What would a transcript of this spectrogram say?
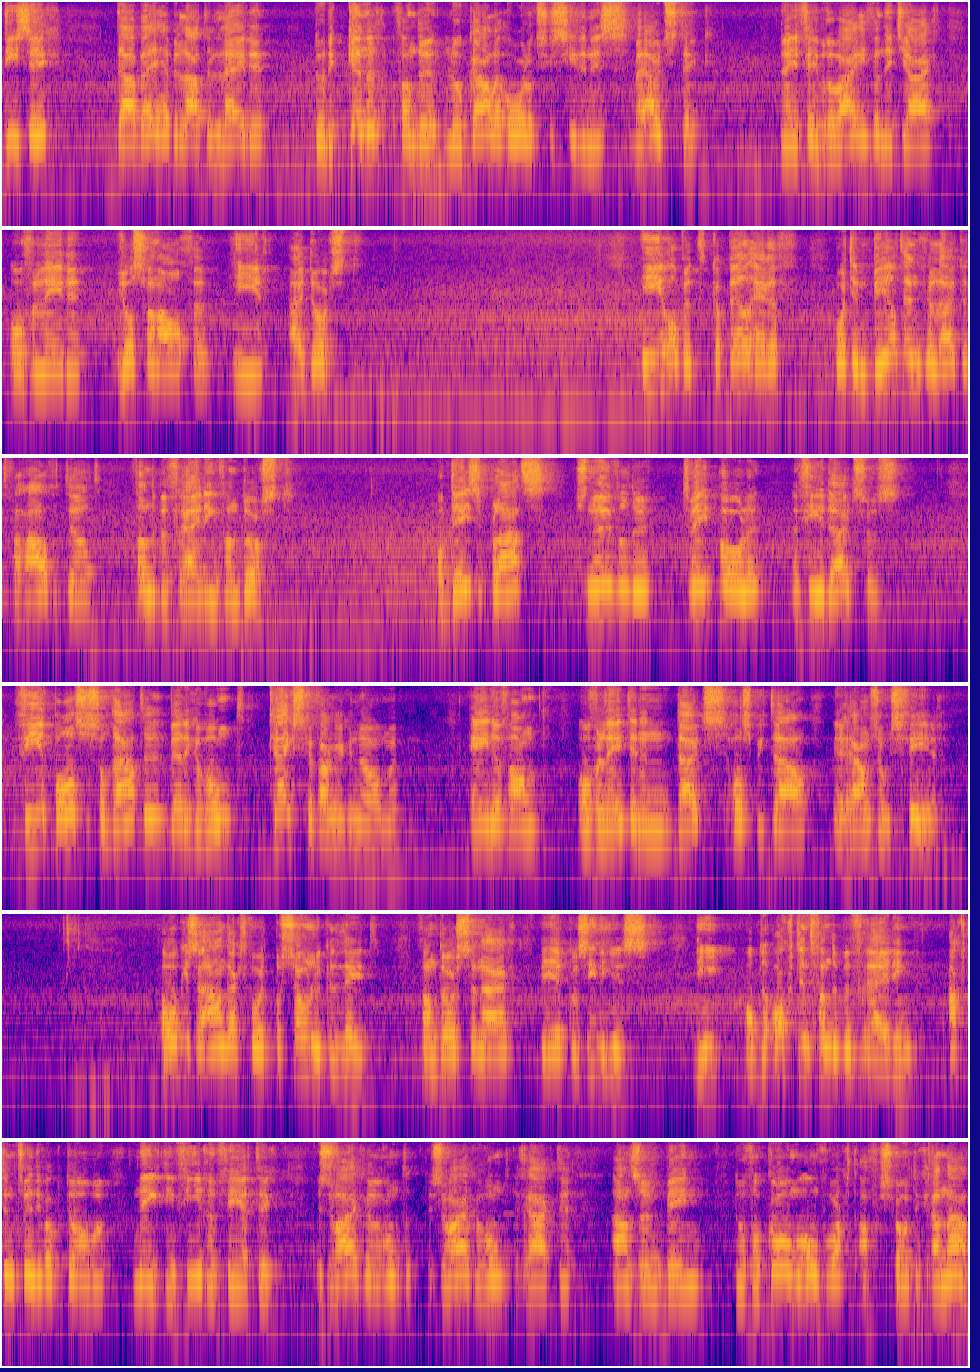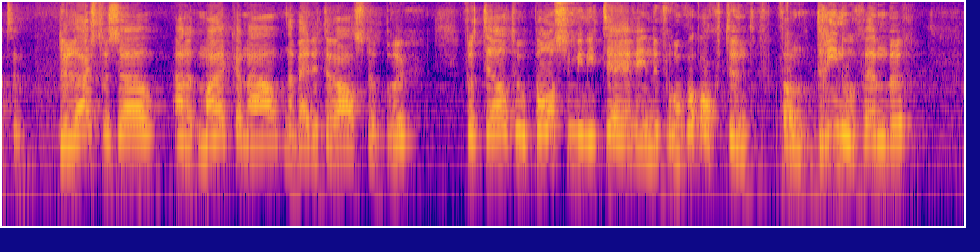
die zich daarbij hebben laten leiden door de kenner van de lokale oorlogsgeschiedenis bij uitstek, de in februari van dit jaar overleden Jos van Alphen hier uit Dorst. Hier op het kapelerf wordt in beeld en geluid het verhaal verteld van de bevrijding van Dorst. Op deze plaats sneuvelden twee Polen en vier Duitsers. Vier Poolse soldaten werden gewond krijgsgevangen genomen. Een ervan overleed in een Duits hospitaal in Raamsonksveer. Ook is er aandacht voor het persoonlijke leed van Dorstenaar de heer Corsilius, die op de ochtend van de bevrijding, 28 oktober 1944, zwaar gewond, zwaar gewond raakte aan zijn been door volkomen onverwacht afgeschoten granaten. De luisterzuil aan het Markkanaal, nabij de Teraalsterbrug, vertelt hoe Poolse militairen in de vroege ochtend van 3 november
